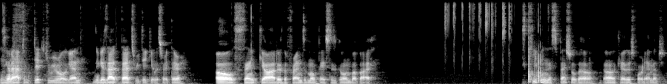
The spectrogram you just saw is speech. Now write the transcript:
He's going to have to ditch to reroll again. Because that that's ridiculous right there. Oh, thank God are the friends of Mopase is going bye-bye. He's keeping the special, though. Oh, okay, there's 4 damage.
